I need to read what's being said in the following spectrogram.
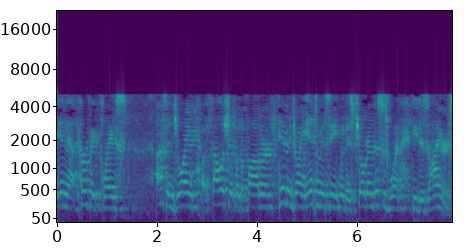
in that perfect place. Us enjoying fellowship with the Father, him enjoying intimacy with his children. This is what he desires.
